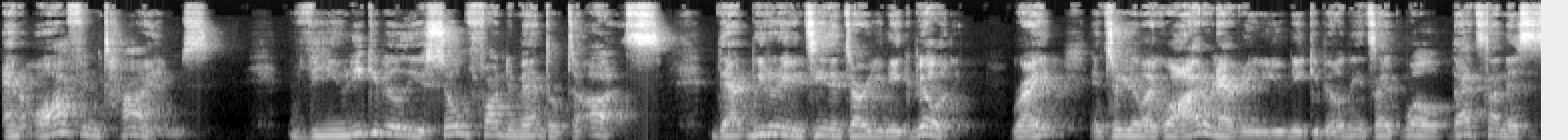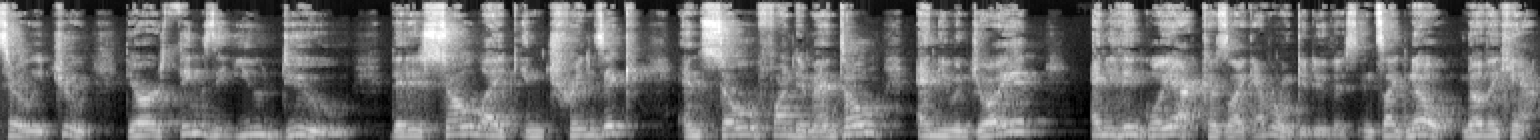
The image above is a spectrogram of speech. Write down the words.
And oftentimes, the unique ability is so fundamental to us that we don't even see that's our unique ability, right? And so you're like, well, I don't have any unique ability. It's like, well, that's not necessarily true. There are things that you do that is so like intrinsic and so fundamental, and you enjoy it, and you think, well, yeah, because like everyone can do this. And it's like, no, no, they can't.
